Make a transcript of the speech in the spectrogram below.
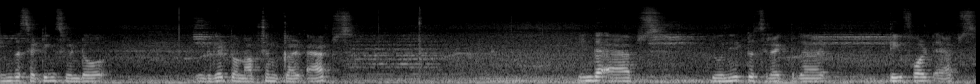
In the settings window, you will get an option called apps. In the apps, you need to select the default apps.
